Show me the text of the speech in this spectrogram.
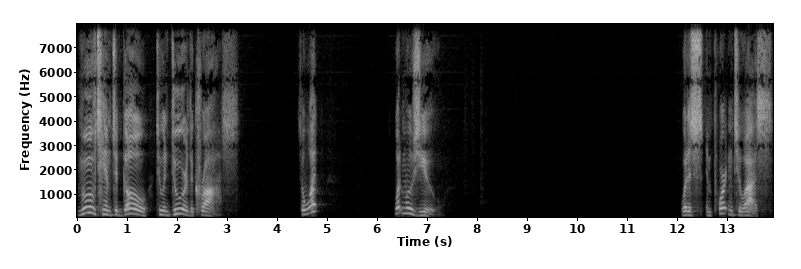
moved him to go to endure the cross. So, what, what moves you? What is important to us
